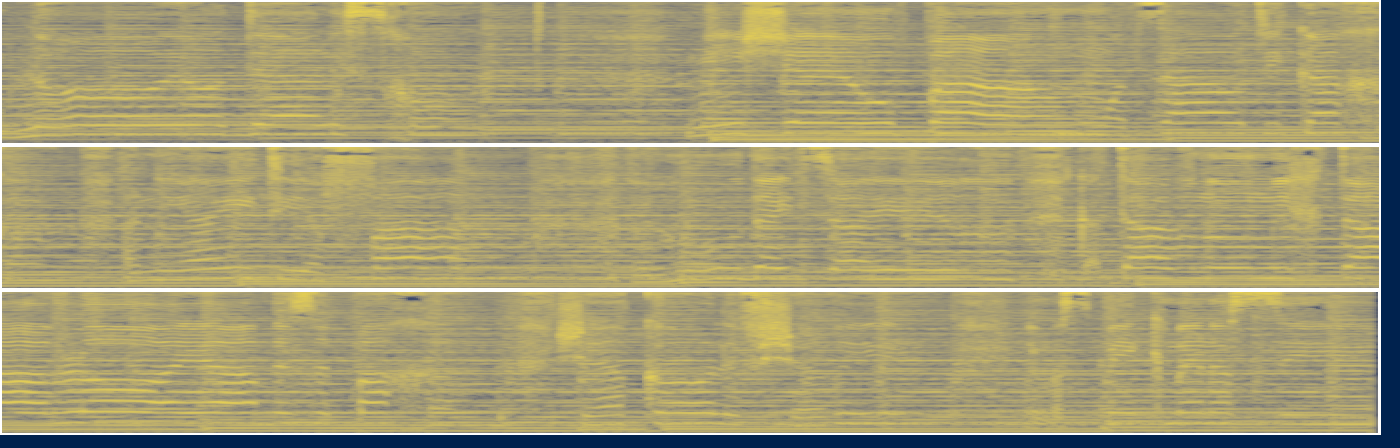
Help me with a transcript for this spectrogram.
הוא לא יודע לשחות. מישהו פעם רצה אותי ככה, אני הייתי יפה, והוא די צעיר. כתבנו מכתב, לא היה בזה פחד, שהכל אפשרי, אם מספיק מנסים.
